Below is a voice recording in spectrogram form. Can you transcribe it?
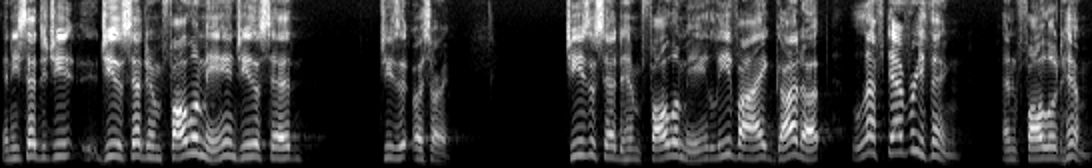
And he said to Je- Jesus said to him, Follow me. And Jesus said, Jesus, oh, sorry. Jesus said to him, Follow me. Levi got up, left everything, and followed him.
